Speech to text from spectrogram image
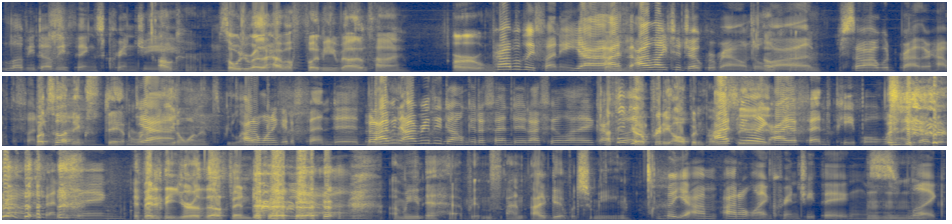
lovey-dovey things cringy. Okay. Mm-hmm. So would you rather have a funny Valentine or Probably funny. Yeah, I, th- I like to joke around a lot, Okay. so I would rather have the funny. But to one. an extent, right? Yeah. You don't want it to be like I don't want to get offended, but I mean, I really don't get offended. I feel like I, I, feel think like, you're a pretty open person. I feel like I offend people when I joke around. If anything, If anything, you're the offender. Yeah. I mean, it happens. I, I get what you mean. but yeah, I'm. I don't like cringy things Mhm. like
